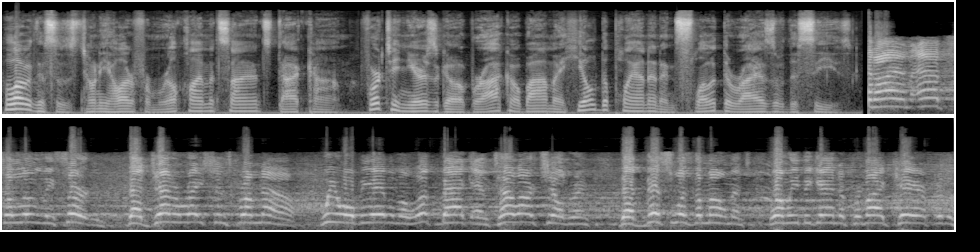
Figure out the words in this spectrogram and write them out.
Hello, this is Tony Heller from RealClimateScience.com. 14 years ago, Barack Obama healed the planet and slowed the rise of the seas. And I am absolutely certain that generations from now, we will be able to look back and tell our children that this was the moment when we began to provide care for the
